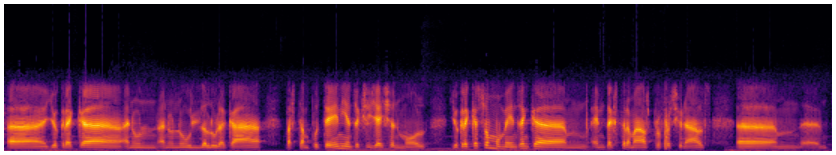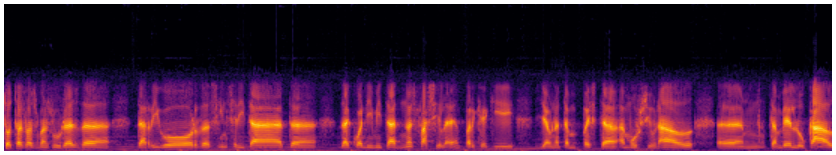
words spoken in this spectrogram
eh, jo crec que en un, en un ull de l'huracà bastant potent i ens exigeixen molt. Jo crec que són moments en què mm, hem d'extremar els professionals eh, eh, totes les mesures de, de rigor, de sinceritat, de, d'equanimitat. No és fàcil, eh?, perquè aquí hi ha una tempesta emocional, eh, també local,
